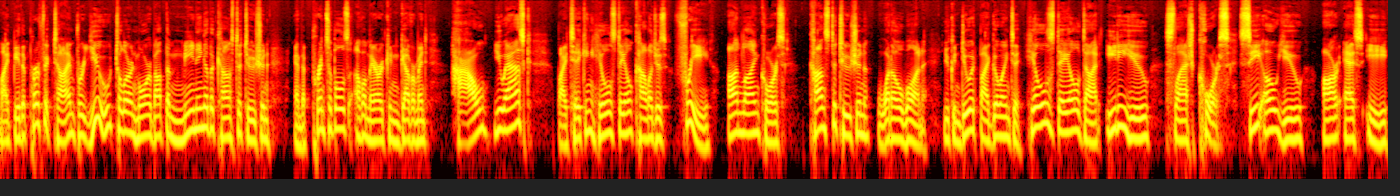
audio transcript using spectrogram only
might be the perfect time for you to learn more about the meaning of the Constitution and the principles of American government. How, you ask? By taking Hillsdale College's free online course, Constitution 101. You can do it by going to hillsdale.edu slash course, C O U R S E.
